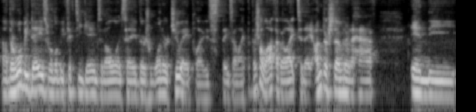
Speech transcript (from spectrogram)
Uh, there will be days where there'll be 15 games, and I'll only say there's one or two A plays, things I like. But there's a lot that I like today. Under seven and a half in the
